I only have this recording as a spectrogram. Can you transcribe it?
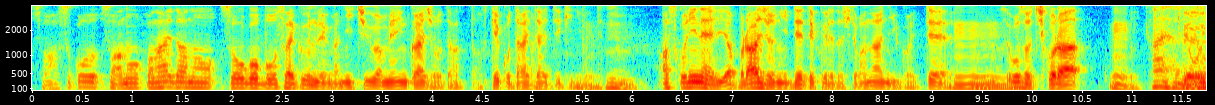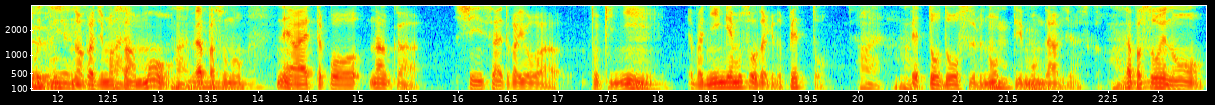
そう、あそこ、そう、あの、この間の総合防災訓練が日中がメイン会場であったんです。結構大々的に言って。あそこにね、やっぱラジオに出てくれた人が何人かいて、それこそチコラうん。はいはい。病院院の中島さんも、はいやっぱその、ね、ああやってこう、なんか、震災とか要は、時に、やっぱ人間もそうだけど、ペット。はい。ペットをどうするのっていう問題あるじゃないですか。やっぱそういうのを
